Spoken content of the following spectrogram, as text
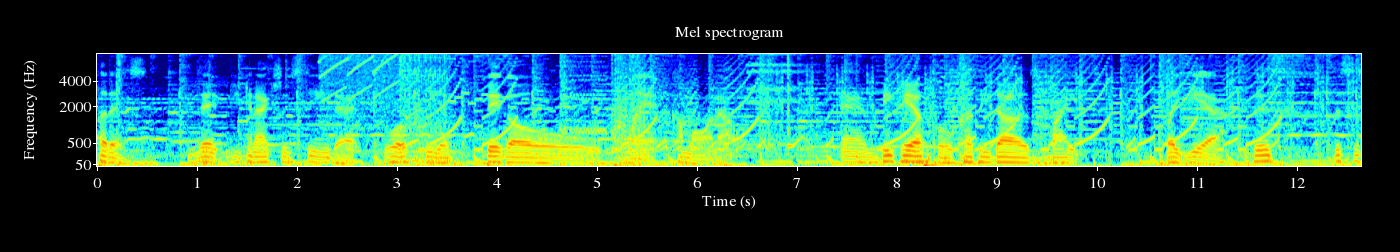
for this. That you can actually see that we'll see a big old plant come on out. And be careful because he does bite. But yeah, this this is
